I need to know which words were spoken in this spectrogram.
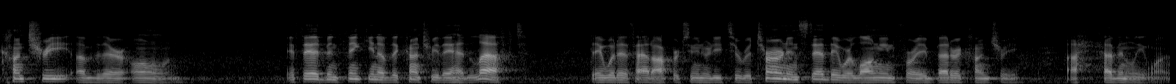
country of their own. If they had been thinking of the country they had left, they would have had opportunity to return. Instead, they were longing for a better country, a heavenly one.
